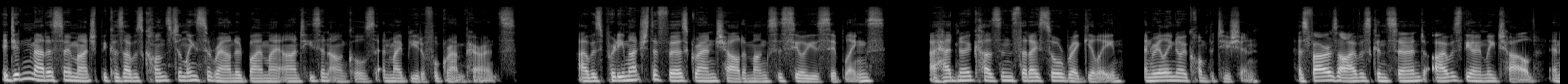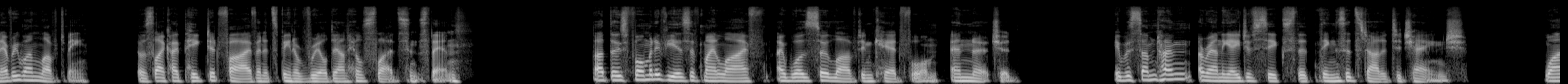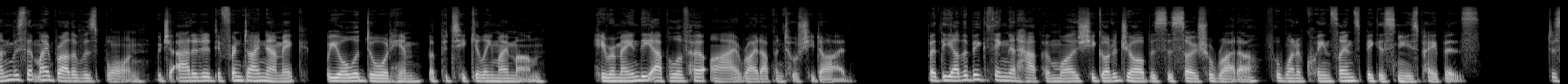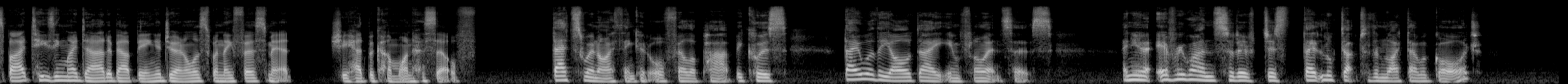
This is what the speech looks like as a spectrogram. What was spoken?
It didn't matter so much because I was constantly surrounded by my aunties and uncles and my beautiful grandparents. I was pretty much the first grandchild among Cecilia's siblings. I had no cousins that I saw regularly, and really no competition. As far as I was concerned, I was the only child, and everyone loved me. It was like I peaked at five, and it's been a real downhill slide since then. But those formative years of my life, I was so loved and cared for and nurtured. It was sometime around the age of six that things had started to change. One was that my brother was born, which added a different dynamic. We all adored him, but particularly my mum. He remained the apple of her eye right up until she died. But the other big thing that happened was she got a job as the social writer for one of Queensland's biggest newspapers. Despite teasing my dad about being a journalist when they first met, she had become one herself. That's when I think it all fell apart because they were the old day influencers. And, you know, everyone sort of just, they looked up to them like they were God.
